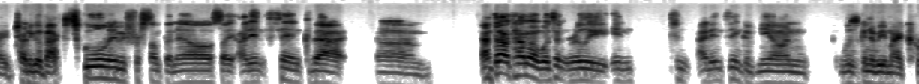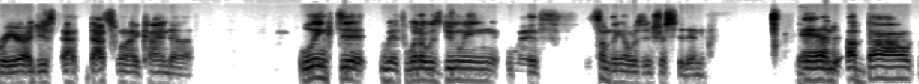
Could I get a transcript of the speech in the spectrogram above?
I tried to go back to school maybe for something else. I, I didn't think that um, at that time I wasn't really in. I didn't think of neon was going to be my career. I just that, that's when I kind of linked it with what I was doing with something I was interested in. And about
